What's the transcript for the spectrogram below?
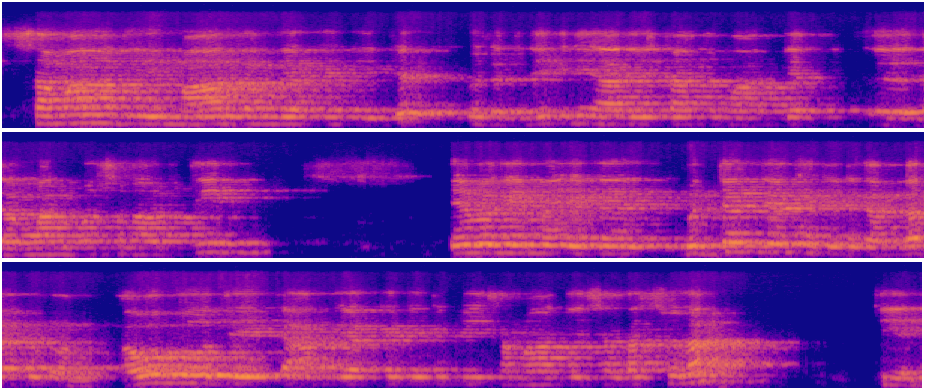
සමාධයේ මාර්ගංගයක් හැටියට වෙලතනගෙන ආර්යෂ්ඨාංග මාර්ගයක් දම්මාන පස්සනාවතින් ඒවගේම ඒක බුද්ධංගයක් හැටියට ගන්නත් පුළුවන්. අවබෝධයට අංගයක් හැටියට මේ සමාධය සකස්වල තියෙන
